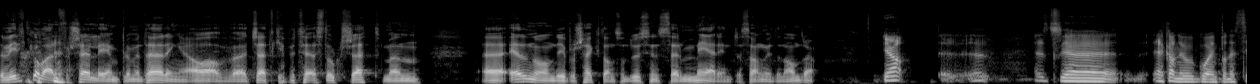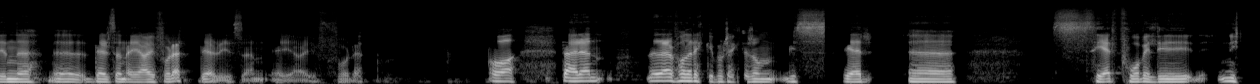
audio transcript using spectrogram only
Det virker å være forskjellige implementeringer av eh, ChatGPT stort sett, men uh, er det noen av de prosjektene som du syns ser mer interessante ut enn andre? Ja, jeg kan jo gå inn på nettsiden There's an AI for that. There is an AI for that. Og det er en det er en rekke prosjekter som vi ser, eh, ser få veldig nytt,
